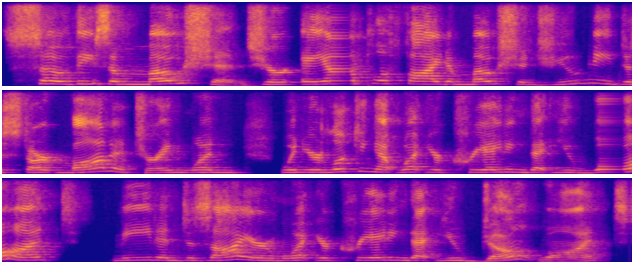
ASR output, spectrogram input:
So these emotions, your amplified emotions, you need to start monitoring when when you're looking at what you're creating that you want, need and desire and what you're creating that you don't want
